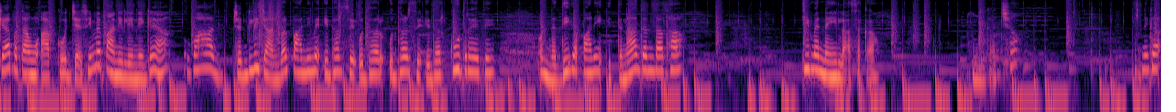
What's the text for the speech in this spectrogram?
क्या बताऊँ, आपको जैसे ही मैं पानी लेने गया, वहाँ जंगली जानवर पानी में इधर से उधर उधर से इधर कूद रहे थे और नदी का पानी इतना गंदा था कि मैं नहीं ला सका। उसने कहा अच्छा। उसने कहा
